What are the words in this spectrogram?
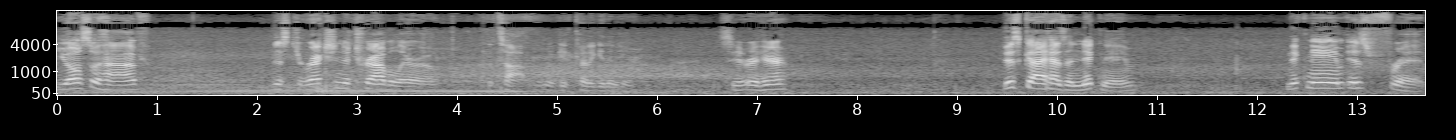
You also have this direction to travel arrow at the top. Let me get kind of get in here. See it right here? This guy has a nickname. Nickname is Fred.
